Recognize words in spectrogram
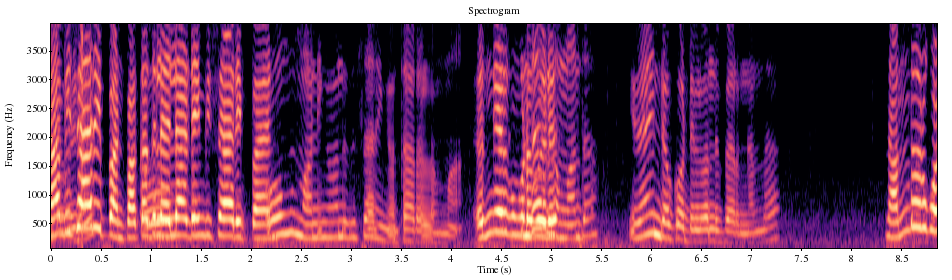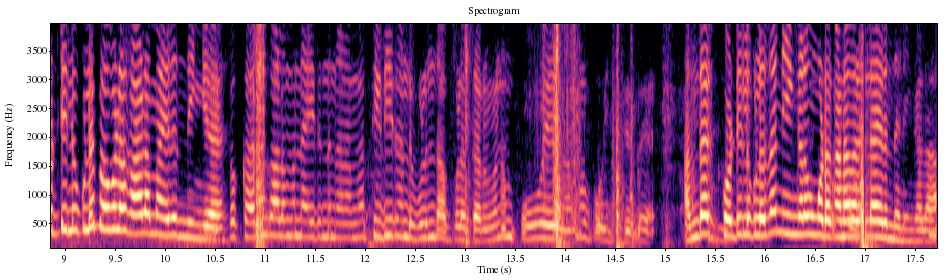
நான் விசாரிப்பேன். பக்கத்துல எல்லாட்டையும் விசாரிப்பேன். நீங்க வந்து விசாரிங்க தாராளம்மா எங்க இருக்கு உங்களோட வீடு. இதான் இந்த கோட்டையில் வந்து பாருங்க அந்த ஒரு கொட்டிலுக்குள்ள இப்ப எவ்வளவு காலமா இருந்தீங்க? இப்ப கனகாலமா நான் இருந்தேன்னா திடீர்னு விழுந்தாப்புல தரமா நான் போவே நம்ம போயிட்டு அந்த கொட்டிலுக்குள்ளதான் நீங்களும் உங்களோட கணவர் எல்லாம் இருந்தீங்களா?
